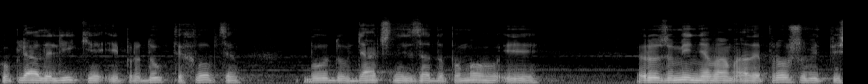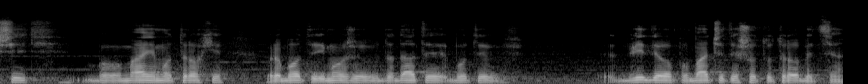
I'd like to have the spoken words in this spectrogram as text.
купляли ліки і продукти хлопцям. Буду вдячний за допомогу і розуміння вам, але прошу відпишіть, бо маємо трохи роботи і можу додати, бути в відео, побачити, що тут робиться.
